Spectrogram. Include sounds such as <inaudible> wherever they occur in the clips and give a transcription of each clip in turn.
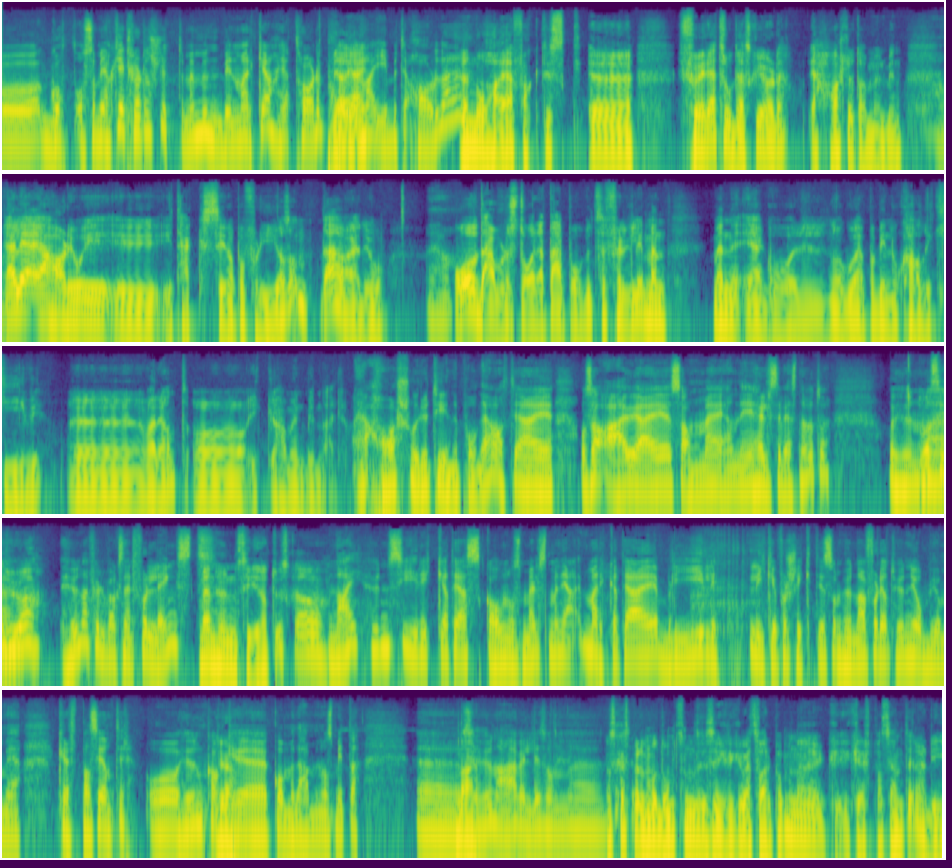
godt også. Men jeg har ikke klart å slutte med munnbind, merker jeg. Jeg tar det på Det har meg i butikk. Har du det? Nå har jeg faktisk øh, Før jeg trodde jeg skulle gjøre det Jeg har slutta med munnbind. Eller jeg, jeg har det jo i, i, i taxier og på fly og sånn. Der har jeg det jo. Ja. Og der hvor det står at det er påbudt, selvfølgelig. Men, men jeg går, nå går jeg på min lokale Kiwi-variant og ikke har munnbind der. Jeg har så rutine på det at jeg Og så er jo jeg sammen med en i helsevesenet, vet du. Og hun, Hva sier hun da? Hun er fullvaksinert for lengst. Men hun sier at du skal Nei, hun sier ikke at jeg skal noe som helst, men jeg merker at jeg blir litt like forsiktig som hun er, fordi at hun jobber jo med kreftpasienter, og hun kan Ja. ikke komme der med noe smitte. Eh, Nei. så hun er veldig sånn uh, Nå skal jeg spørre om noe dumt som dere sikkert ikke vet svaret på, men øh, kreftpasienter, er de,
